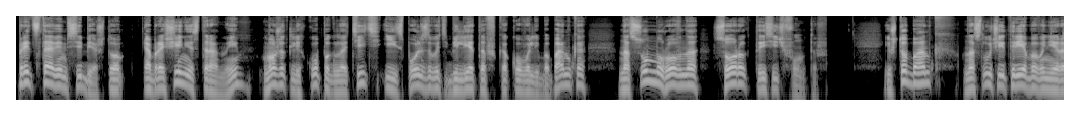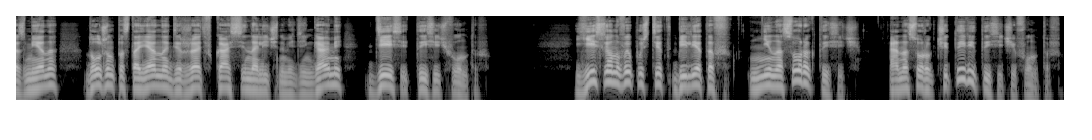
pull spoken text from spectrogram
Представим себе, что обращение страны может легко поглотить и использовать билетов какого-либо банка на сумму ровно 40 тысяч фунтов. И что банк на случай требования размена должен постоянно держать в кассе наличными деньгами 10 тысяч фунтов. Если он выпустит билетов не на 40 тысяч, а на 44 тысячи фунтов,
